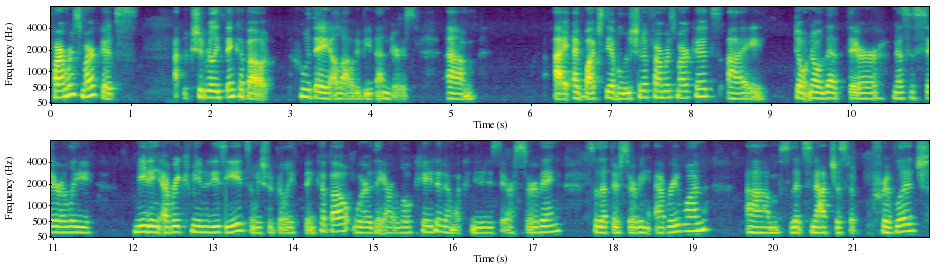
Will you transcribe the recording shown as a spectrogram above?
farmers markets should really think about who they allow to be vendors. Um, I, I've watched the evolution of farmers markets. I don't know that they're necessarily meeting every community's needs, and we should really think about where they are located and what communities they are serving so that they're serving everyone. Um, so that it's not just a privilege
